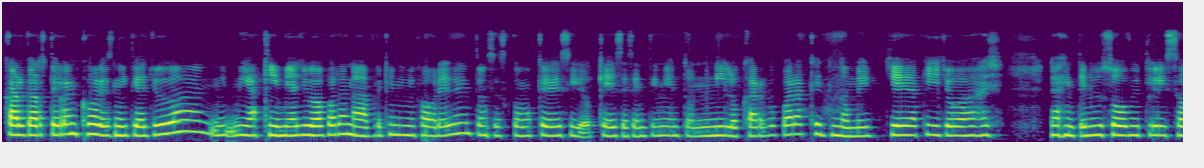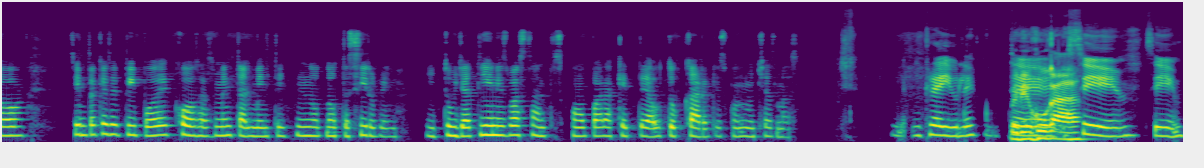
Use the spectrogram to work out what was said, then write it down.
cargarte rencores ni te ayuda, ni, aquí me ayuda para nada porque ni me favorece, entonces como que decido que ese sentimiento ni lo cargo para que no me lleve aquí yo, ay, la gente me usó, me utilizó. Siento que ese tipo de cosas mentalmente no, no te sirven y tú ya tienes bastantes como para que te autocargues con muchas más. Increíble. Muy bien jugada. Sí, sí.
